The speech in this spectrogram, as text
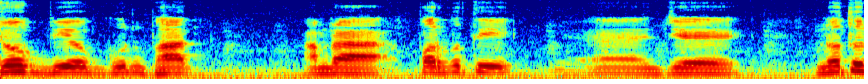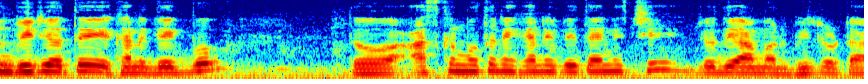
যোগ বিয়োগ গুণ ভাগ আমরা পরবর্তী যে নতুন ভিডিওতে এখানে দেখব। তো আজকের মতন এখানে বিদায় নিচ্ছি। যদি আমার ভিডিওটা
